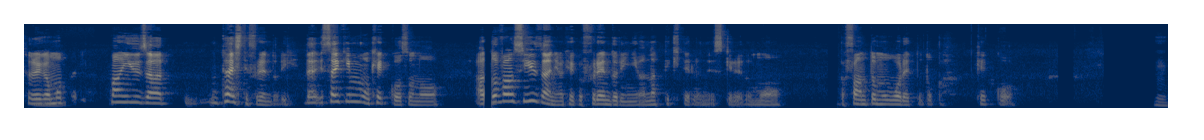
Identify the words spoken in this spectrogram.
それがもっと一般ユーザーに対してフレンドリー。最近もう結構その、アドバンスユーザーには結構フレンドリーにはなってきてるんですけれども、ファントムウォレットとか結構、フ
